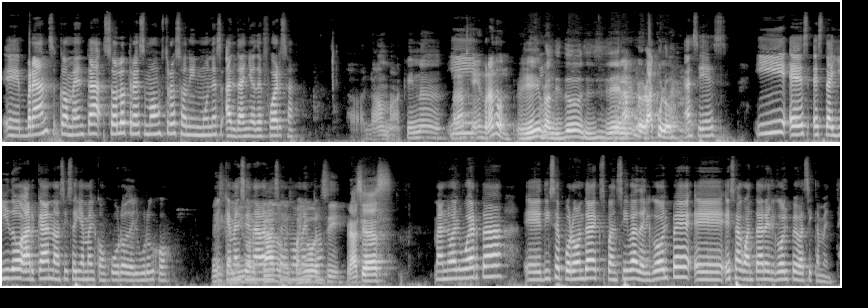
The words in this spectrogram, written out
eh, Brands comenta, solo tres monstruos son inmunes al daño de fuerza. A la máquina. Y- ¿Quién es Brandon? Sí, Brandito, es el Oráculo. oráculo. Así es. Y es estallido arcano, así se llama el conjuro del brujo. El que mencionaban hace en un español, momento. Sí. Gracias. Manuel Huerta eh, dice por onda expansiva del golpe, eh, es aguantar el golpe básicamente.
